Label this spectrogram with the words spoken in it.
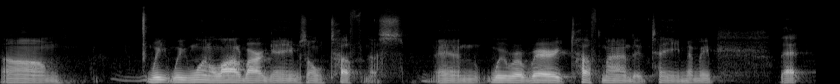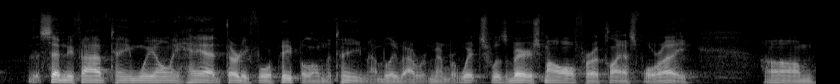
um, we, we won a lot of our games on toughness, and we were a very tough minded team. I mean, that the 75 team, we only had 34 people on the team, I believe I remember, which was very small for a Class 4A. Um,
